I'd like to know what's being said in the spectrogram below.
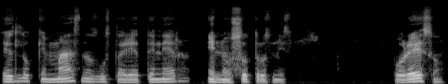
es lo que más nos gustaría tener en nosotros mismos. Por eso,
